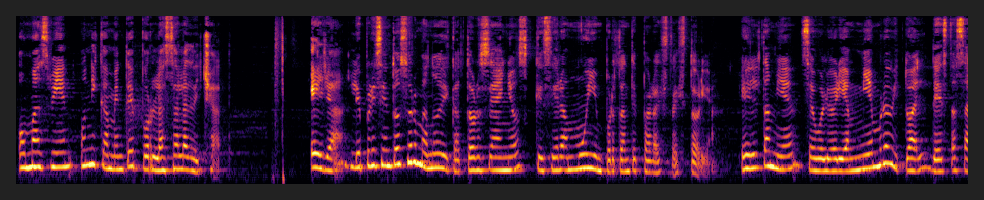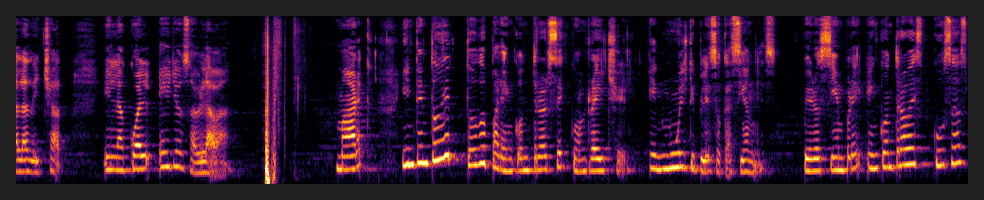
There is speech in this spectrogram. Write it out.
o más bien únicamente por la sala de chat. Ella le presentó a su hermano de 14 años que será muy importante para esta historia. Él también se volvería miembro habitual de esta sala de chat en la cual ellos hablaban. Mark intentó de todo para encontrarse con Rachel, en múltiples ocasiones, pero siempre encontraba excusas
